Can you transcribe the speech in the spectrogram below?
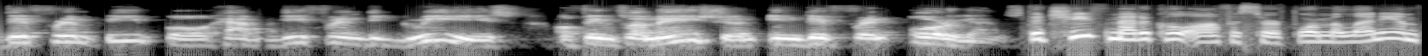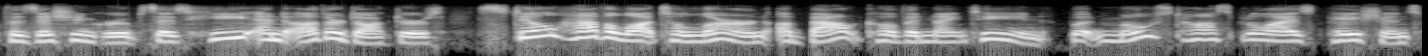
different people have different degrees of inflammation in different organs. The chief medical officer for Millennium Physician Group says he and other doctors still have a lot to learn about COVID 19, but most hospitalized patients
